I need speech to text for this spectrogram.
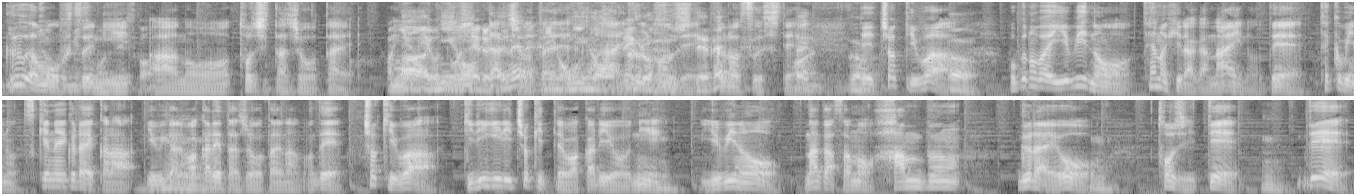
グーはもう普通にあの閉じた状態。あ指を二本閉じた状態。二本はい。クロスしてクロスして、でチョキは、うん。僕の場合指の手のひらがないので手首の付け根ぐらいから指が分かれた状態なので、チョキはギリギリチョキって分かるように、指の長さの半分ぐらいを閉じて、うん。で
